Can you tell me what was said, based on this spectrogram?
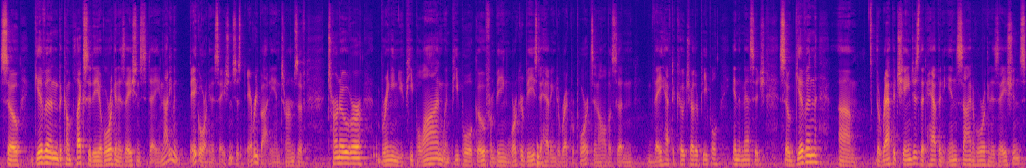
So, given the complexity of organizations today, not even big organizations, just everybody in terms of turnover, bringing new people on, when people go from being worker bees to having direct reports, and all of a sudden they have to coach other people in the message. So, given um, the rapid changes that happen inside of organizations,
